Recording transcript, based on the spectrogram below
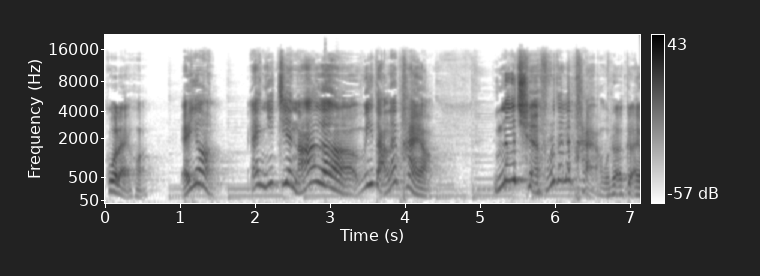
过来话，哎呀，哎，你借拿个微单来拍呀？你那个全幅再来拍啊！我说哥，哎，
